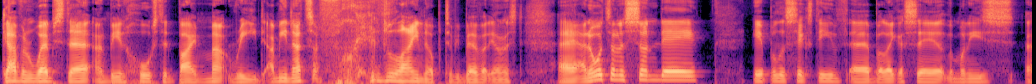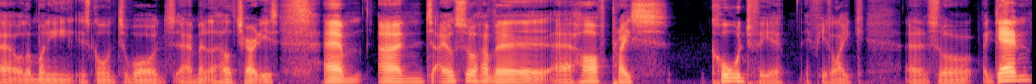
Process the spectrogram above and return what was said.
Gavin Webster, and being hosted by Matt Reed. I mean, that's a fucking lineup, to be perfectly honest. Uh, I know it's on a Sunday. April the 16th. Uh, but like I say, the money's uh, or the money is going towards uh, mental health charities. Um, and I also have a, a, half price code for you if you'd like. Uh, so again,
